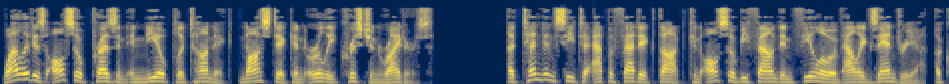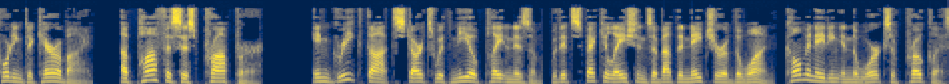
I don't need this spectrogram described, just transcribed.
while it is also present in Neoplatonic, Gnostic and early Christian writers. A tendency to apophatic thought can also be found in Philo of Alexandria, according to Carabine. Apophasis proper in Greek thought starts with Neoplatonism, with its speculations about the nature of the One, culminating in the works of Proclus.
